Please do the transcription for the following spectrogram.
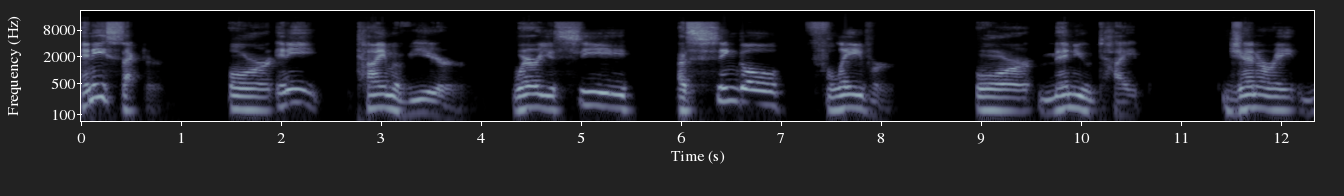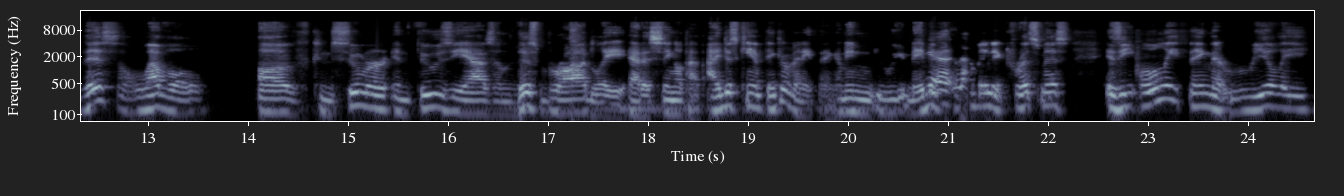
any sector or any time of year where you see a single flavor or menu type generate this level of consumer enthusiasm this broadly at a single time. I just can't think of anything. I mean, maybe yeah, at Christmas is the only thing that really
